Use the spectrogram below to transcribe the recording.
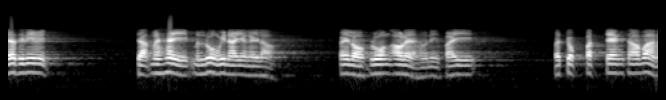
แล้วทีนี้จะไม่ให้มันล่วงวินัยยังไงเราไปหลอกลวงเอาแหละวันี่ไป ประจบปัดแจงชาวบ้าน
